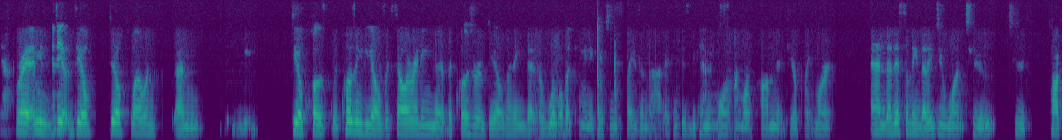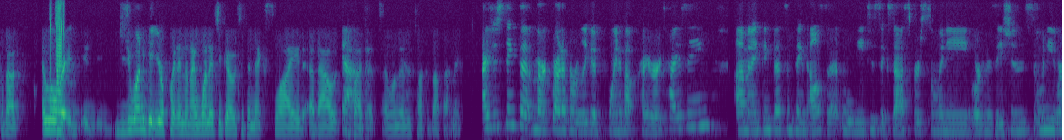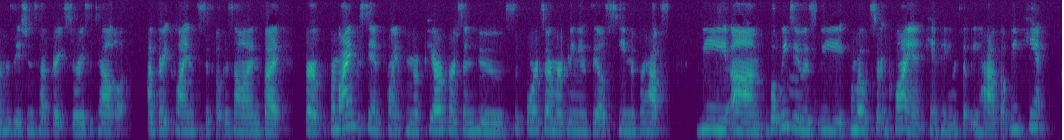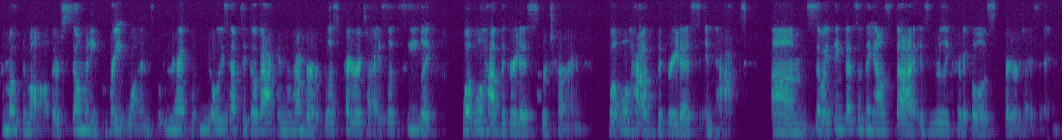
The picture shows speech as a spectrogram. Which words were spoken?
Yeah. Right. I mean, deal, deal deal flow and and deal close, closing deals, accelerating the, the closure of deals. I think that the role that communications plays in that, I think, is becoming more and more prominent. To your point, Mark, and that is something that I do want to to talk about. And Laura, did you want to get your point? And then I wanted to go to the next slide about yeah. budgets. I wanted to talk about that next. I just think that Mark brought up a really good point about prioritizing. Um, and I think that's something else that will lead to success for so many organizations. So many organizations have great stories to tell, have great clients to focus on, but for, from my standpoint, from a PR person who supports our marketing and sales team, and perhaps we, um, what we do is we promote certain client campaigns that we have, but we can't promote them all. There's so many great ones, but we have, we always have to go back and remember, let's prioritize. Let's see like what will have the greatest return, what will have the greatest impact. Um, so I think that's something else that is really critical is prioritizing.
